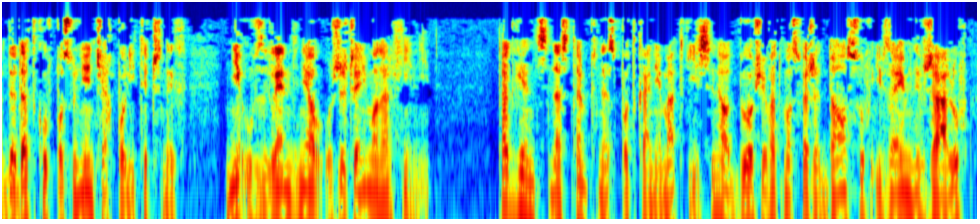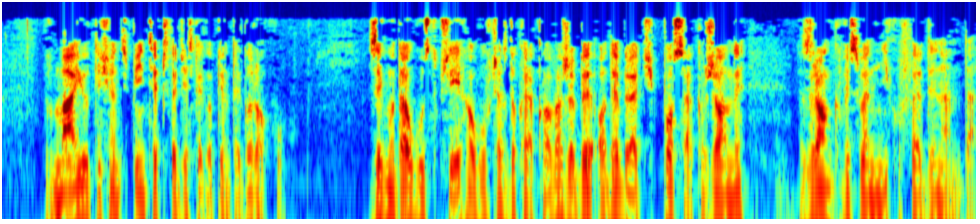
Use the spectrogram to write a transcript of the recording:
W dodatku w posunięciach politycznych nie uwzględniał życzeń monarchini. Tak więc następne spotkanie matki i syna odbyło się w atmosferze dąsów i wzajemnych żalów w maju 1545 roku. Zygmunt August przyjechał wówczas do Krakowa, żeby odebrać posag żony z rąk wysłanników Ferdynanda.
